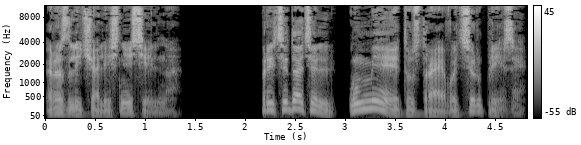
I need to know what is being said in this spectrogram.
различались не сильно. Председатель умеет устраивать сюрпризы.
